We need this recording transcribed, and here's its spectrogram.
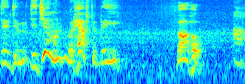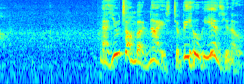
the, the, the gentleman would have to be Bob Hope. Oh, Now you talking about nice to be who he is, you know.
